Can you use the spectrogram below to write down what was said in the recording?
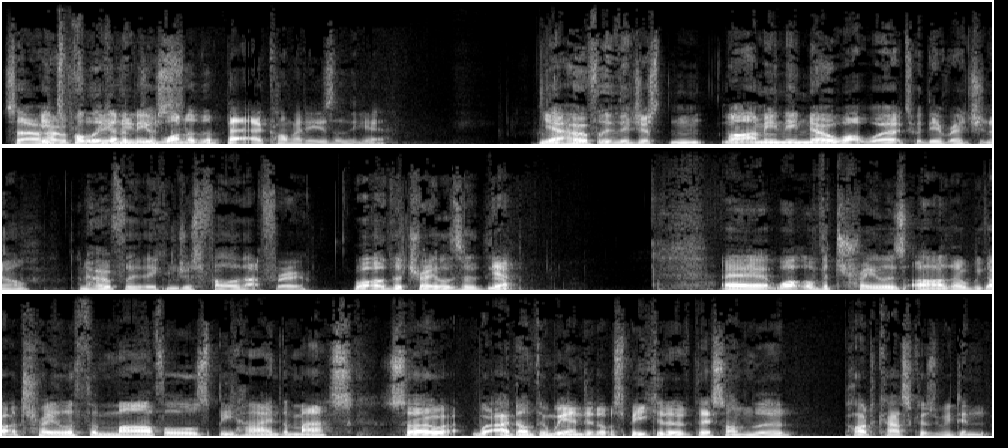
So It's probably going to be just- one of the better comedies of the year. Yeah, hopefully they just well, I mean, they know what worked with the original, and hopefully they can just follow that through. What other trailers are there? Uh, what other trailers are there? We got a trailer for Marvel's Behind the Mask. So I don't think we ended up speaking of this on the podcast because we didn't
